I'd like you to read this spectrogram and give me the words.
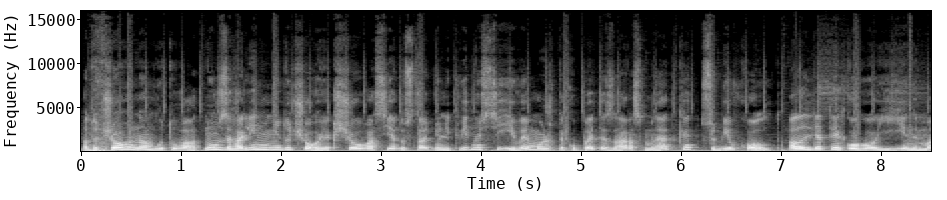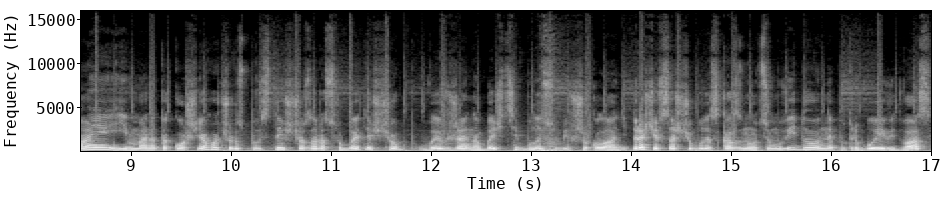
А до чого нам готувати? Ну, взагалі ні до чого, якщо у вас є достатньо ліквідності, і ви можете купити зараз монетки собі в холд. Але для тих, кого її немає, і в мене також я хочу розповісти, що зараз робити, щоб ви вже на бичці були собі в шоколаді. До речі, все, що буде сказано у цьому відео, не потребує від вас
